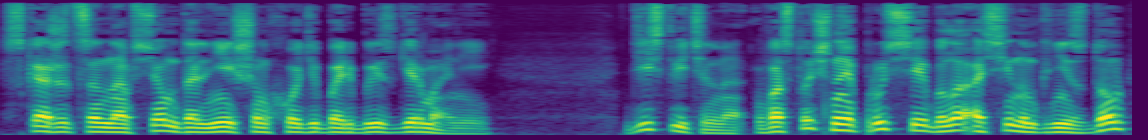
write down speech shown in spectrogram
скажется на всем дальнейшем ходе борьбы с Германией. Действительно, Восточная Пруссия была осиным гнездом,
